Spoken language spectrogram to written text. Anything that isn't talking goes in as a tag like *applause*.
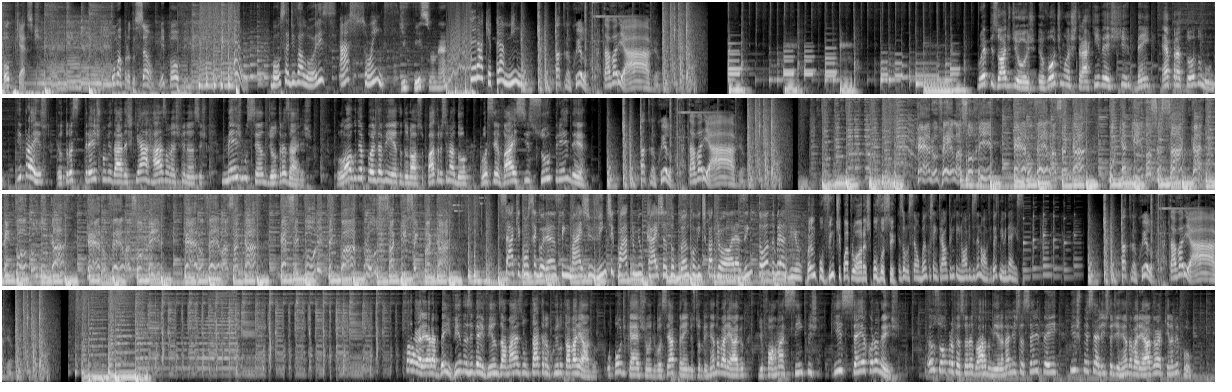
Poupecast. Uma produção Me Poupe. Bolsa de valores? Ações? Difícil, né? Será que é pra mim? Tá tranquilo? Tá variável. No episódio de hoje, eu vou te mostrar que investir bem é para todo mundo. E para isso, eu trouxe três convidadas que arrasam nas finanças, mesmo sendo de outras áreas. Logo depois da vinheta do nosso patrocinador, você vai se surpreender. Tá tranquilo? Tá variável. Quero vê-la sorrir, quero vê-la sacar, porque aqui você saca em todo lugar. Quero vê-la sorrir, Saque com segurança em mais de 24 mil caixas do Banco 24 Horas em todo o Brasil. Banco 24 horas por você. Resolução Banco Central 3919, 2010. Tá tranquilo? Tá variável. Fala galera, bem-vindas e bem-vindos a mais um Tá Tranquilo, Tá Variável, o podcast onde você aprende sobre renda variável de forma simples e sem economês. Eu sou o professor Eduardo Mira, analista CNPI e especialista de renda variável aqui na Mipou.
